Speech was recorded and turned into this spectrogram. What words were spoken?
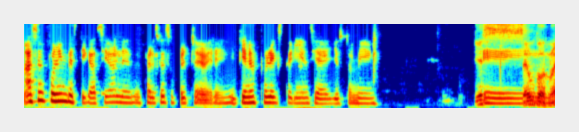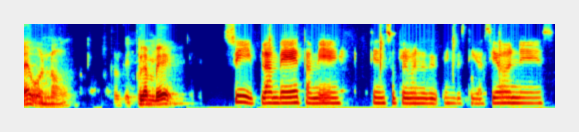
Hacen full investigaciones, me parece súper chévere. Y tienen full experiencia ellos también. Y es Eh, pseudo nuevo, ¿no? Creo que Plan tiene- B. Sí, Plan B también. Tienen súper buenas investigaciones.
